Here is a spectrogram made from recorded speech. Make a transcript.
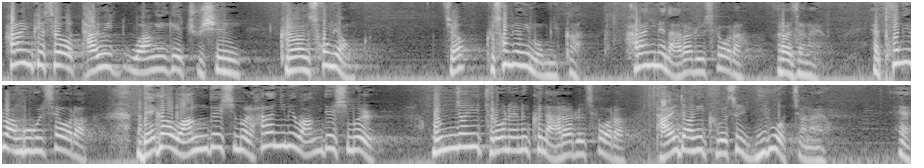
하나님께서 다윗 왕에게 주신 그러한 소명, 그 소명이 뭡니까? 하나님의 나라를 세워라, 라잖아요. 통일 왕국을 세워라. 내가 왕 되심을 하나님이 왕 되심을 온전히 드러내는 그 나라를 세워라. 다윗 왕이 그것을 이루었잖아요. 예,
